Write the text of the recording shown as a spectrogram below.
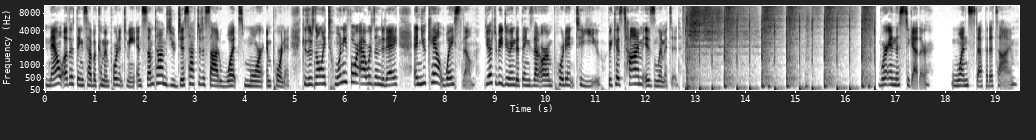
now other things have become important to me. And sometimes you just have to decide what's more important because there's only 24 hours in the day and you can't waste them. You have to be doing the things that are important to you because time is limited. We're in this together, one step at a time.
